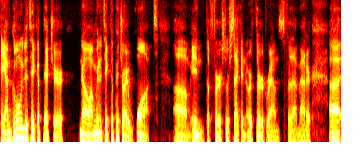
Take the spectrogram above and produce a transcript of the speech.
hey i'm going to take a pitcher. No i'm going to take the pitcher i want um in the first or second or third rounds for that matter. Uh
